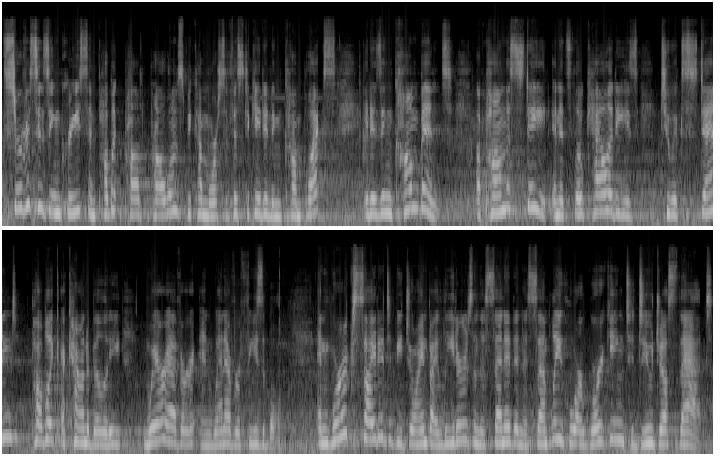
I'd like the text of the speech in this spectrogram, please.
services increase and public problems become more sophisticated and complex, it is incumbent upon the state and its localities to extend public accountability wherever and whenever feasible. And we're excited to be joined by leaders in the Senate and Assembly who are working to do just that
